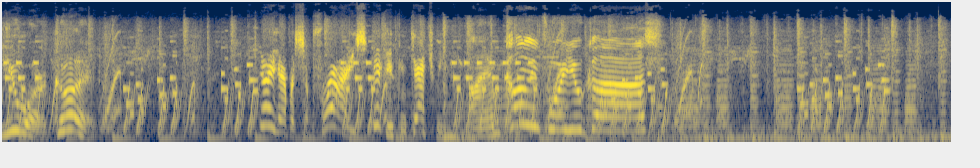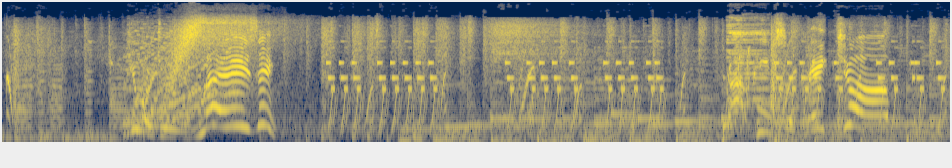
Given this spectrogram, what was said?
You are good. I have a surprise, if you can catch me. I am coming for you, Gus. You are doing amazing. That pizza, great job.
